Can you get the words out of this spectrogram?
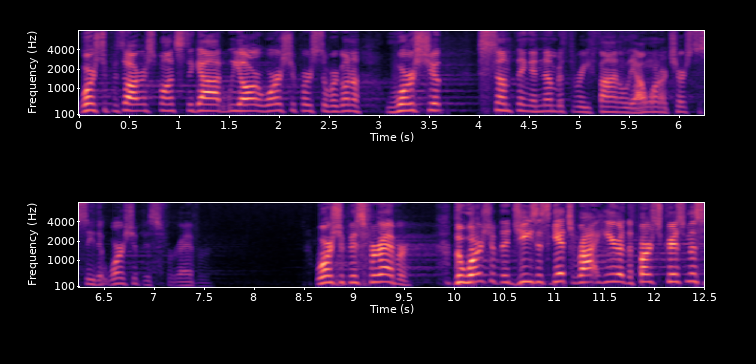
Worship is our response to God. We are worshipers, so we're going to worship something. And number three, finally, I want our church to see that worship is forever. Worship is forever. The worship that Jesus gets right here at the first Christmas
